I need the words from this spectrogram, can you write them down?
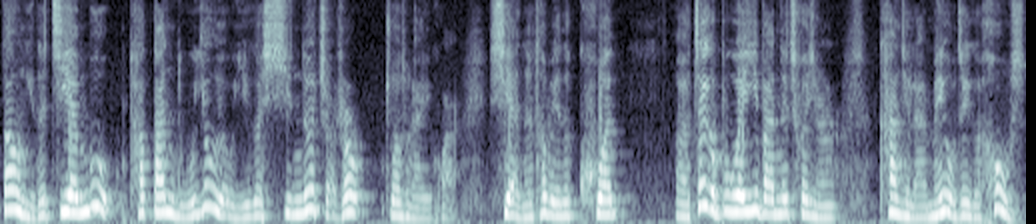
到你的肩部，它单独又有一个新的褶皱做出来一块，显得特别的宽。呃，这个部位一般的车型看起来没有这个厚实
